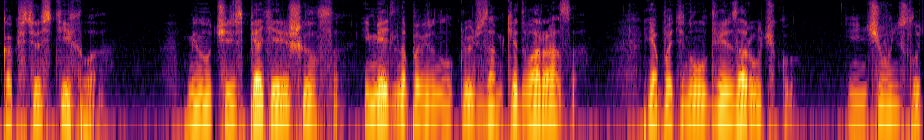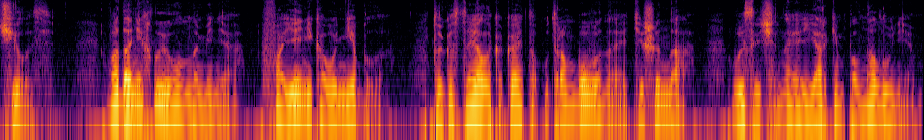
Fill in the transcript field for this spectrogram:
как все стихло. Минут через пять я решился и медленно повернул ключ в замке два раза. Я потянул дверь за ручку, и ничего не случилось. Вода не хлынула на меня, в фойе никого не было. Только стояла какая-то утрамбованная тишина, высвеченная ярким полнолунием.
